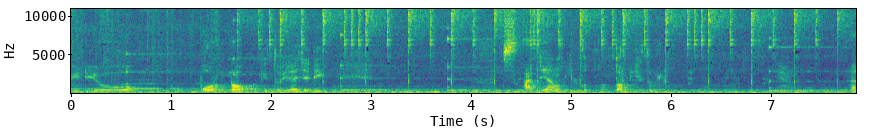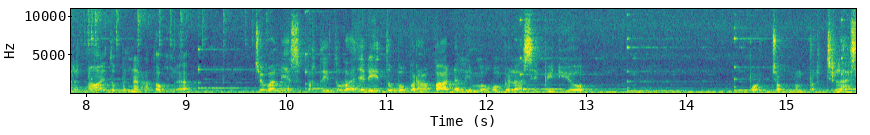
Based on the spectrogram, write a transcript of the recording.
video porno gitu ya. Jadi ada yang ikut nonton gitu loh. Ya. I itu benar atau enggak. Cuman ya seperti itulah jadi itu beberapa ada lima kompilasi video pocong yang terjelas.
